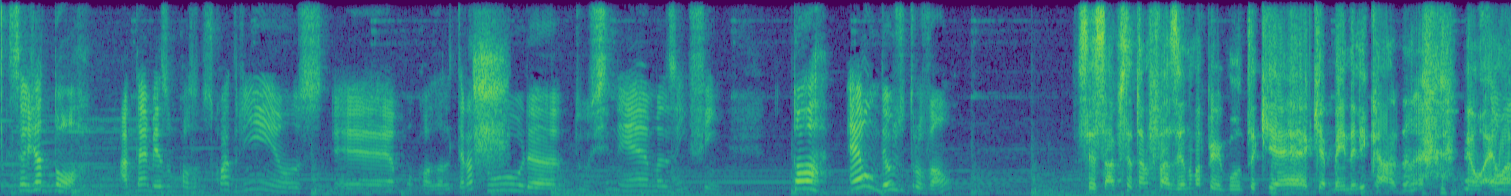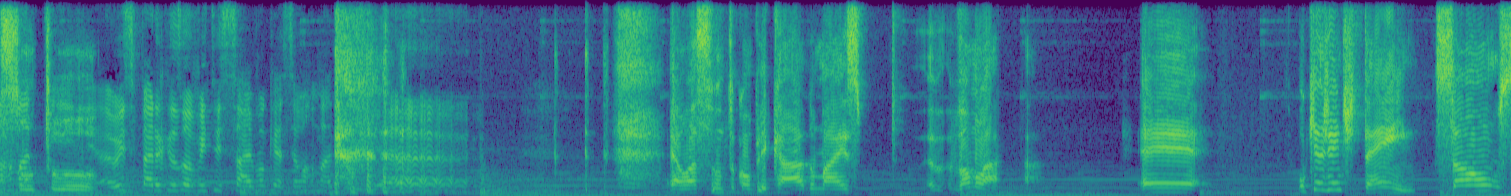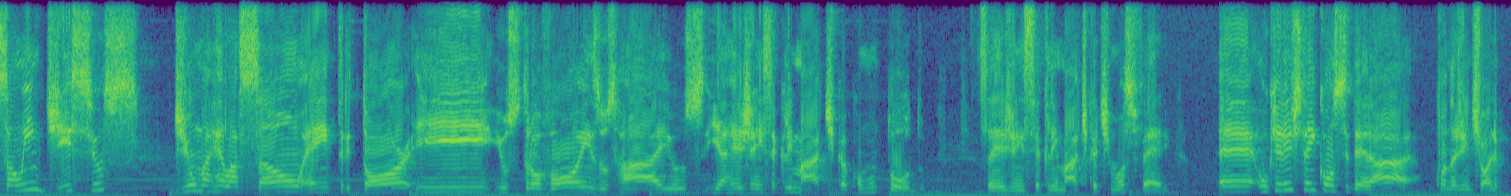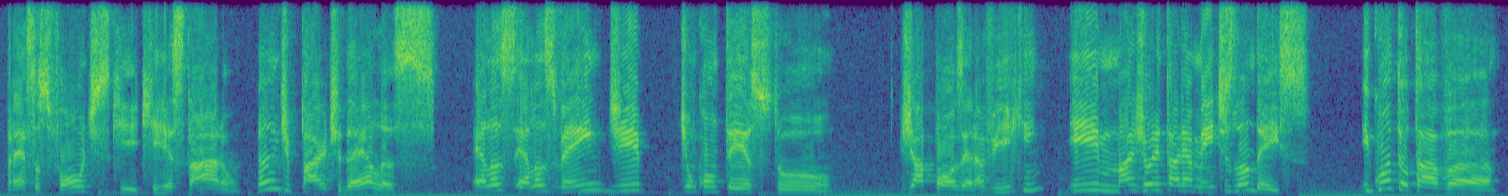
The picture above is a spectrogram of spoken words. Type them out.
seja Thor. Até mesmo por causa dos quadrinhos, é, por causa da literatura, dos cinemas, enfim. Thor é um deus do trovão? Você sabe que você tá fazendo uma pergunta que é, que é bem delicada, né? É, um, é um assunto. Eu espero que os ouvintes saibam que essa é uma armadilha. é um assunto complicado, mas vamos lá. É, o que a gente tem são, são indícios de uma relação entre Thor e, e, os trovões, os raios e a regência climática como um todo, essa regência climática atmosférica. É, o que a gente tem que considerar quando a gente olha para essas fontes que, que restaram, grande parte delas, elas, elas vêm de, de um contexto já após era viking e majoritariamente islandês. Enquanto eu estava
